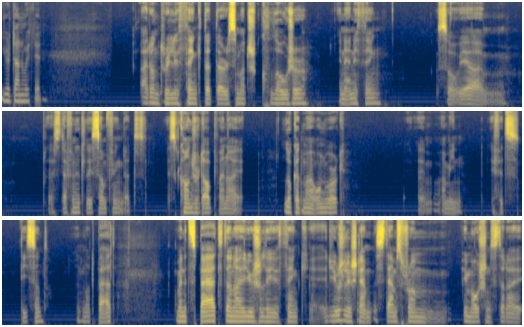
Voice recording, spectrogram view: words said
you're done with it I don't really think that there is much closure in anything. So yeah, um, there's definitely something that is conjured up when I look at my own work. Um, I mean, if it's decent and not bad. When it's bad, then I usually think it usually stem, stems from emotions that I,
